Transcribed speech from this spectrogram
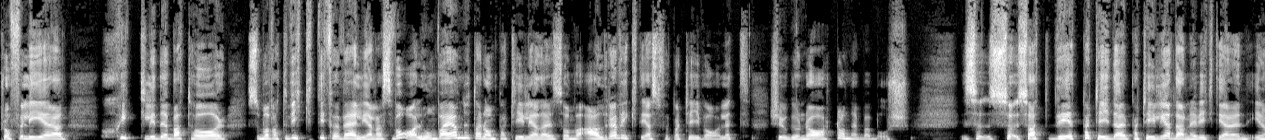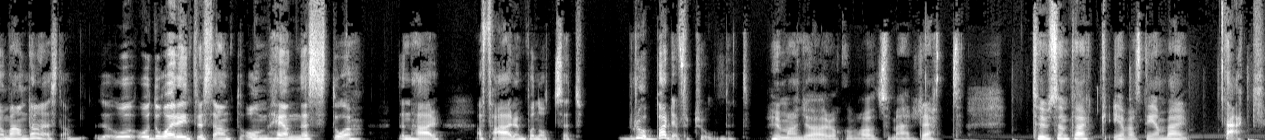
profilerad, skicklig debattör som har varit viktig för väljarnas val. Hon var en av de partiledare som var allra viktigast för partivalet 2018, Ebba Busch. Så, så, så, att det är ett parti där partiledaren är viktigare än i de andra nästan. Och, och då är det intressant om hennes då, den här affären på något sätt rubbar det förtroendet. Hur man gör och vad som är rätt. Tusen tack, Eva Stenberg. Tack.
